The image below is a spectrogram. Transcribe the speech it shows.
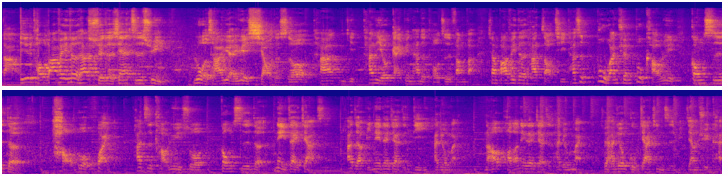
大。其实投巴菲特，他随着现在资讯落差越来越小的时候，他也他有改变他的投资方法。像巴菲特，他早期他是不完全不考虑公司的好或坏的，他只考虑说公司的内在价值，他只要比内在价值低他就买，然后跑到内在价值他就卖，所以他就用股价净值比这样去看。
